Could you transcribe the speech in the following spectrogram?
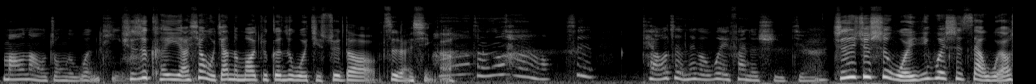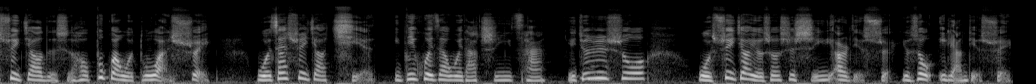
猫闹钟的问题。其实可以啊，像我家的猫就跟着我一起睡到自然醒啊。怎么那么好？是调整那个喂饭的时间。其实就是我一定会是在我要睡觉的时候，不管我多晚睡，我在睡觉前一定会再喂它吃一餐。也就是说。我睡觉有时候是十一二点睡，有时候一两点睡。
